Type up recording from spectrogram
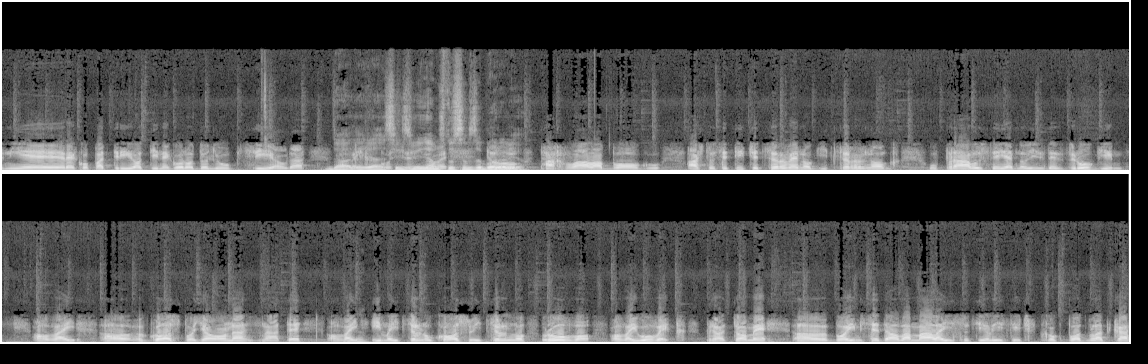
nije rekao patrioti, nego rodoljubci, jel da? Da, da, ja Kako se izvinjam što sam zaboravio. Pa hvala Bogu. A što se tiče crvenog i crnog, u pravu ste jedno ide s drugim. Ovaj, o, gospođa ona, znate, ovaj, ima i crnu kosu i crno ruvo, ovaj, uvek. Prema tome, o, bojim se da ova mala iz socijalističkog podmlatka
